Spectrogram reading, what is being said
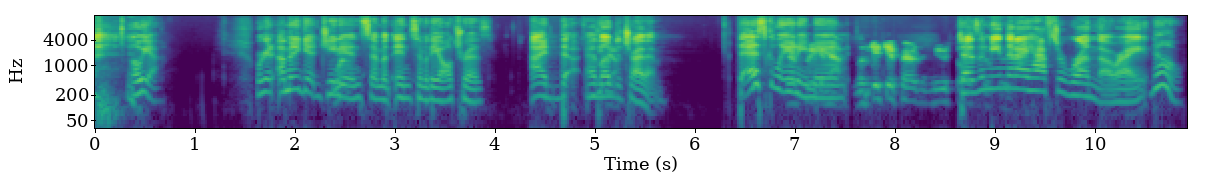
this. Oh yeah. We're gonna. I'm gonna get Jeanna What- in some of in some of the Altras. I the, I'd love Yeah. to try them. the Escalante man. Let's get you a pair of the new. Doesn't mean that I have to run though, right? No,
